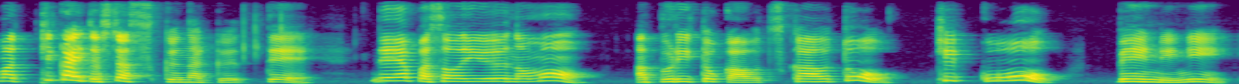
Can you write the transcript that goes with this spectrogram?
まあ、機会としては少なくって、で、やっぱそういうのも、アプリとかを使うと、結構便利に、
